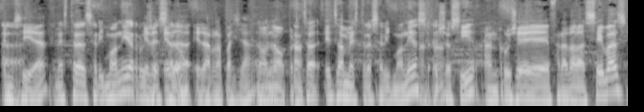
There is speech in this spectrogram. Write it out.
MC, eh? Mestre de cerimònia, He Roger de, he, Saró. de, he de rapejar? No, no, però ets, ets el mestre de cerimònies, uh -huh. això sí, en Roger farà de les seves.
